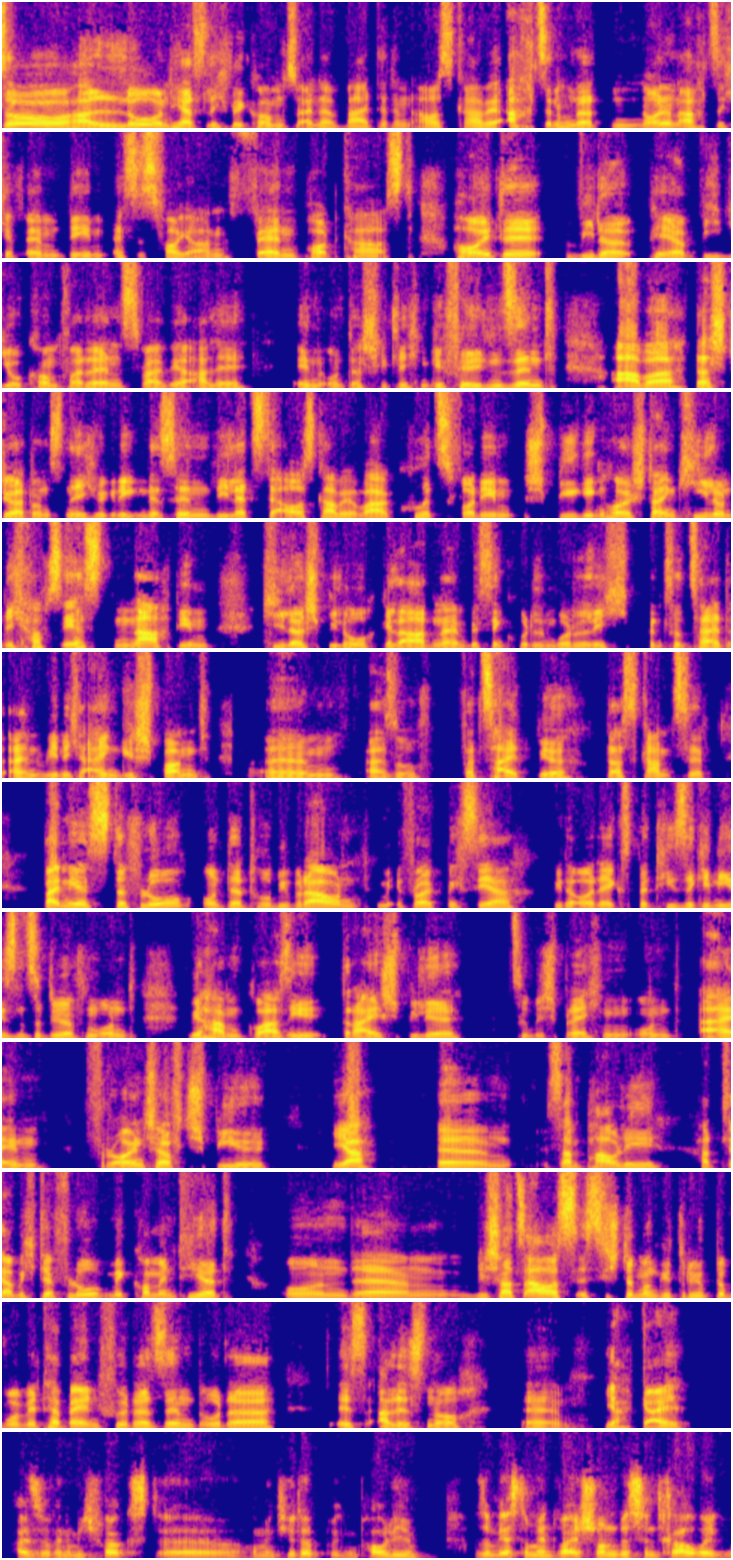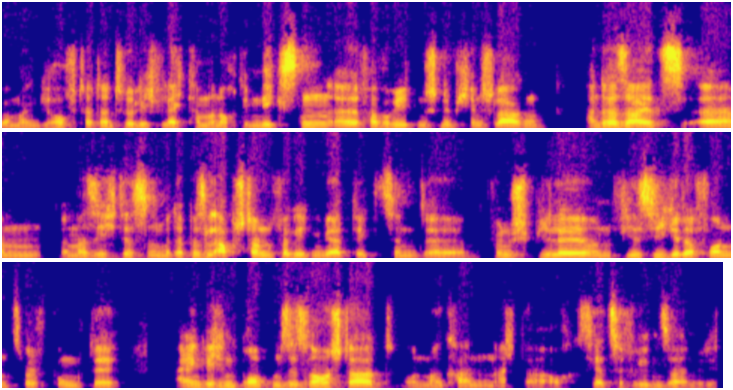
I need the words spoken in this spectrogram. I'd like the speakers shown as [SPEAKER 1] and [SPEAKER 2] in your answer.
[SPEAKER 1] So, hallo und herzlich willkommen zu einer weiteren Ausgabe 1889 FM, dem SSV Jahren Fan Podcast. Heute wieder per Videokonferenz, weil wir alle in unterschiedlichen Gefilden sind. Aber das stört uns nicht. Wir kriegen das hin. Die letzte Ausgabe war kurz vor dem Spiel gegen Holstein Kiel und ich habe es erst nach dem Kieler Spiel hochgeladen. Ein bisschen Kuddelmuddel. Ich bin zurzeit ein wenig eingespannt. Ähm, also verzeiht mir das Ganze. Bei mir ist der Flo und der Tobi Braun. Freut mich sehr, wieder eure Expertise genießen zu dürfen. Und wir haben quasi drei Spiele zu besprechen und ein Freundschaftsspiel. Ja, ähm, St. Pauli hat, glaube ich, der Flo mitkommentiert. Und ähm, wie schaut's aus? Ist die Stimmung getrübt, obwohl wir Tabellenführer sind, oder ist alles noch ähm, ja geil?
[SPEAKER 2] Also, wenn du mich fragst, äh, kommentiert habe gegen Pauli, also im ersten Moment war ich schon ein bisschen traurig, weil man gehofft hat natürlich, vielleicht kann man noch dem nächsten äh, Favoriten Schnippchen schlagen. Andererseits, ähm, wenn man sich das mit ein bisschen Abstand vergegenwärtigt, sind äh, fünf Spiele und vier Siege davon, zwölf Punkte, eigentlich ein Bomben-Saisonstart und man kann da auch sehr zufrieden sein. Würde
[SPEAKER 3] ich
